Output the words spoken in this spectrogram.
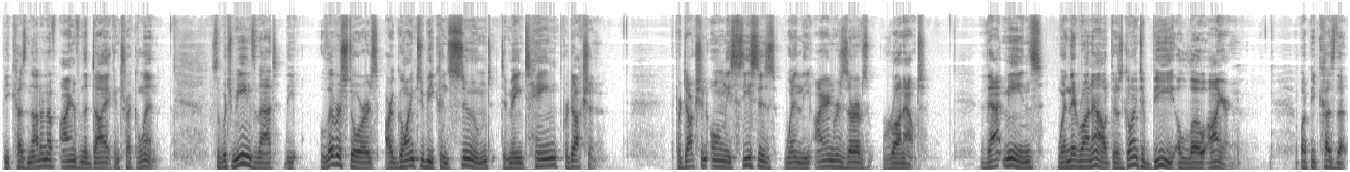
because not enough iron from the diet can trickle in. So which means that the liver stores are going to be consumed to maintain production. Production only ceases when the iron reserves run out. That means when they run out, there's going to be a low iron. But because the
